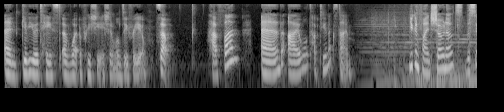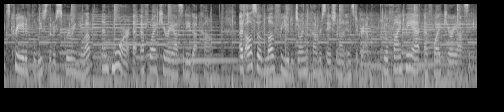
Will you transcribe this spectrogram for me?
and give you a taste of what appreciation will do for you. So have fun, and I will talk to you next time. You can find show notes, the six creative beliefs that are screwing you up, and more at fycuriosity.com. I'd also love for you to join the conversation on Instagram. You'll find me at fycuriosity.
